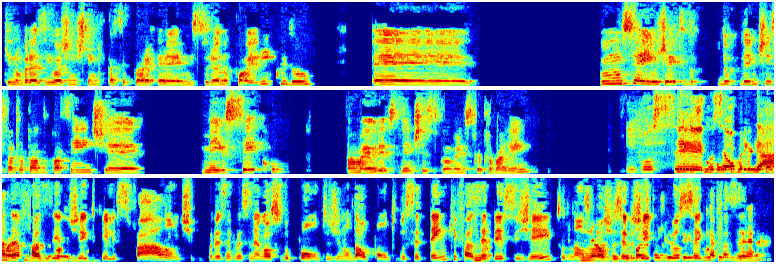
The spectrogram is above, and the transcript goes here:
que no Brasil a gente tem que ficar separa, é, misturando pó e líquido. É, não sei, o jeito do, do, dentista tratar do paciente é meio seco, a maioria dos dentistas, pelo menos que eu trabalhei. E você, você é obrigada a fazer do jeito que eles falam? Tipo, por exemplo, esse negócio do ponto, de não dar o ponto. Você tem que fazer não. desse jeito? Não, você não, pode fazer você do jeito que você quer fazer.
